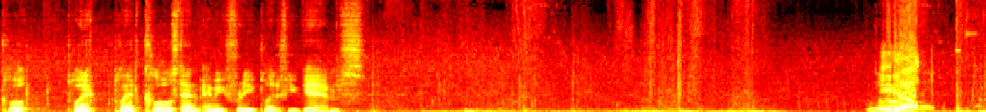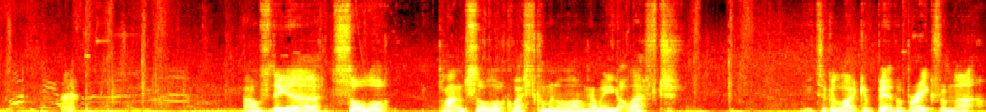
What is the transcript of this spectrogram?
Clo- play, played closed end ME free. Played a few games. Need help? How's the uh, solo, platinum solo quest coming along? How many you got left? You took a like a bit of a break from that.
